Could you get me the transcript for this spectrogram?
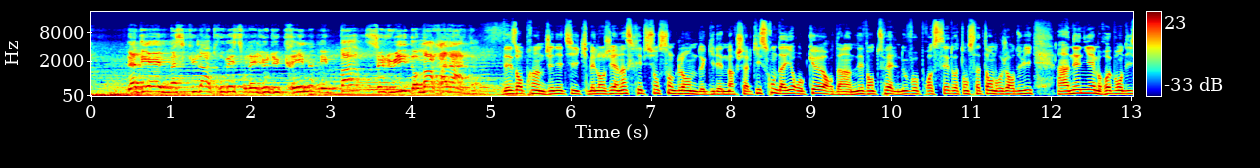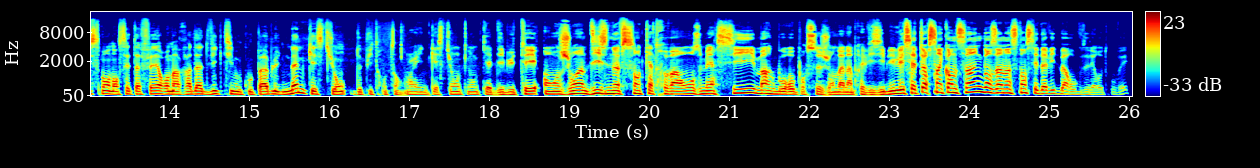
L'ADN masculin trouvé sur les lieux du crime n'est pas celui d'Omar Haddad. Des empreintes génétiques mélangées à l'inscription sanglante de Guylaine Marshall, qui seront d'ailleurs au cœur d'un éventuel nouveau procès. Doit-on s'attendre aujourd'hui à un énième rebondissement dans cette affaire? Omar Haddad, victime ou coupable? Une même question depuis 30 ans. Oui, une question qui a débuté en juin 1991. Merci Marc Bourreau pour ce journal imprévisible. Il est 7h55. Dans un instant, c'est David Barou que vous allez retrouver.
